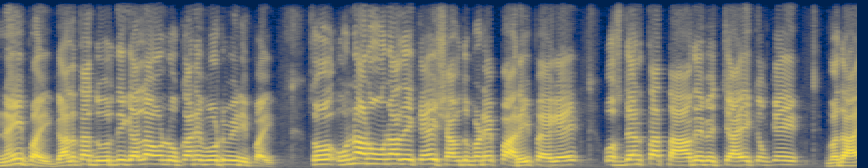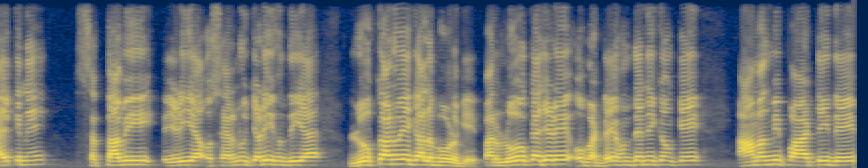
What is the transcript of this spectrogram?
ਨਹੀਂ ਪਾਈ। ਗੱਲ ਤਾਂ ਦੂਰ ਦੀ ਗੱਲ ਆ ਉਹ ਲੋਕਾਂ ਨੇ ਵੋਟ ਵੀ ਨਹੀਂ ਪਾਈ। ਸੋ ਉਹਨਾਂ ਨੂੰ ਉਹਨਾਂ ਦੇ ਕਹੇ ਸ਼ਬਦ ਬੜੇ ਭਾਰੀ ਪੈ ਗਏ। ਉਸ ਦਿਨ ਤਾਂ ਤਾ ਦੇ ਵਿੱਚ ਆਏ ਕਿਉਂਕਿ ਵਿਧਾਇਕ ਨੇ ਸੱਤਾ ਵੀ ਜਿਹੜੀ ਆ, ਉਹ ਸਿਰ ਨੂੰ ਚੜੀ ਹੁੰਦੀ ਹੈ ਲੋਕਾਂ ਨੂੰ ਇਹ ਗੱਲ ਬੋਲ ਗਏ। ਪਰ ਲੋਕ ਆ ਜਿਹੜੇ, ਉਹ ਵੱਡੇ ਹੁੰਦੇ ਨੇ ਕਿਉਂਕਿ ਆਮ ਆਦਮੀ ਪਾਰਟੀ ਦੇ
